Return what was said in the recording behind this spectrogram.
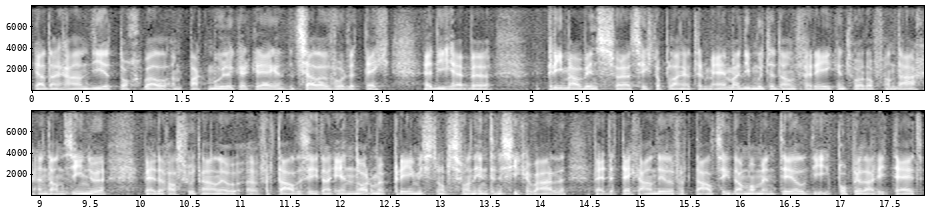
ja, dan gaan die het toch wel een pak moeilijker krijgen. Hetzelfde voor de tech. Die hebben prima winstvooruitzicht op lange termijn, maar die moeten dan verrekend worden op vandaag. En dan zien we, bij de vastgoedaandelen uh, vertaalde zich dat enorme premies ten opzichte van de intrinsieke waarde. Bij de tech-aandelen vertaalt zich dan momenteel die populariteit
